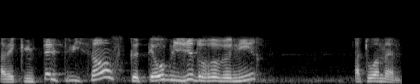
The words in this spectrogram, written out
avec une telle puissance que tu es obligé de revenir à toi-même.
